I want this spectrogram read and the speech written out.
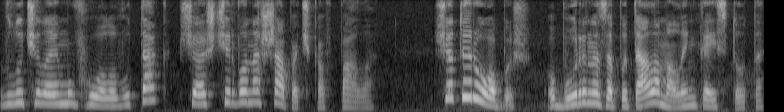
влучила йому в голову так, що аж червона шапочка впала. Що ти робиш? обурено запитала маленька істота.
